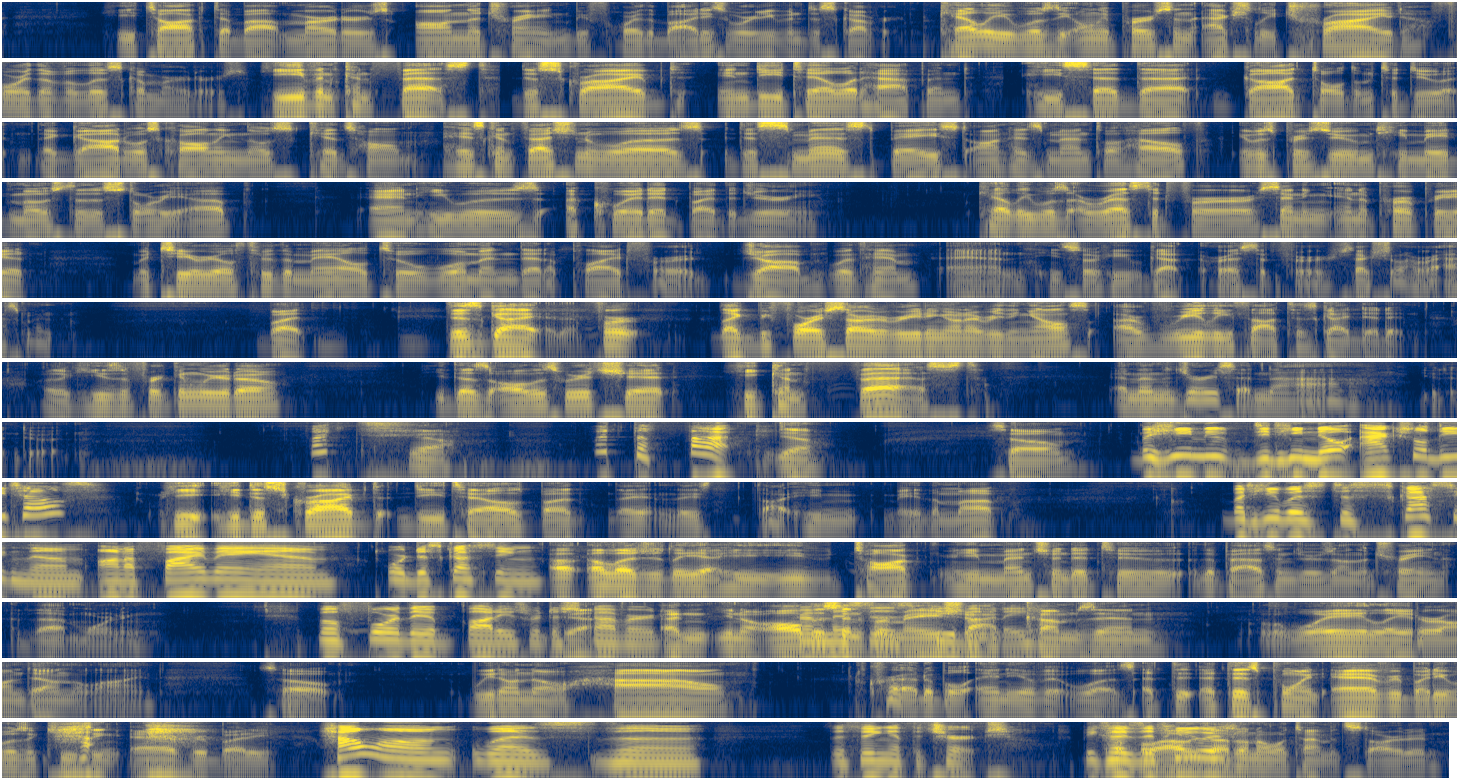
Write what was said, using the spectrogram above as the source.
he talked about murders on the train before the bodies were even discovered. Kelly was the only person actually tried for the Velisca murders. He even confessed, described in detail what happened. He said that God told him to do it, that God was calling those kids home. His confession was dismissed based on his mental health. It was presumed he made most of the story up, and he was acquitted by the jury. Kelly was arrested for sending inappropriate material through the mail to a woman that applied for a job with him and he so he got arrested for sexual harassment but this guy for like before i started reading on everything else i really thought this guy did it like he's a freaking weirdo he does all this weird shit he confessed and then the jury said nah you didn't do it What? yeah What the fuck? yeah so But he knew. Did he know actual details? he he described details but they they thought he made them up But he was discussing them on a 5 a.m. or discussing. Uh, allegedly, yeah. He he talked. He mentioned it to the passengers on the train that morning. before the bodies were discovered. And you know, all this Mrs. information Peabody. comes in way later on down the line. So we don't know how credible any of it was. At th- at this point, everybody was accusing everybody. How long was the the thing at the church? Because Couple if he hours, I don't know what time it started.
